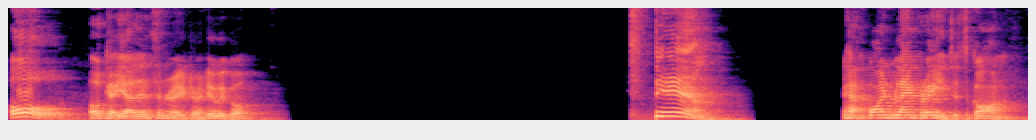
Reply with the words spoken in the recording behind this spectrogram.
Oh, okay, yeah, the incinerator. Here we go. Damn! Yeah, point blank range, it's gone.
